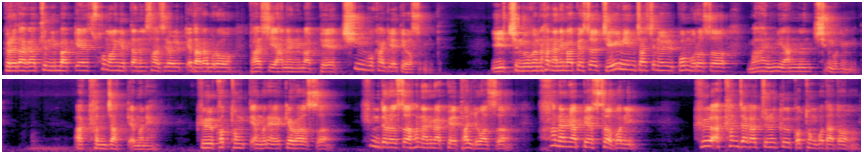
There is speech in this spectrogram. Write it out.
그러다가 주님밖에 소망이 없다는 사실을 깨달음으로 다시 하나님 앞에 침묵하게 되었습니다. 이 침묵은 하나님 앞에서 죄인인 자신을 봄으로써 말미암는 침묵입니다. 악한 자 때문에 그 고통 때문에 괴로워서 힘들어서 하나님 앞에 달려와서 하나님 앞에 서보니 그 악한 자가 주는 그 고통보다도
